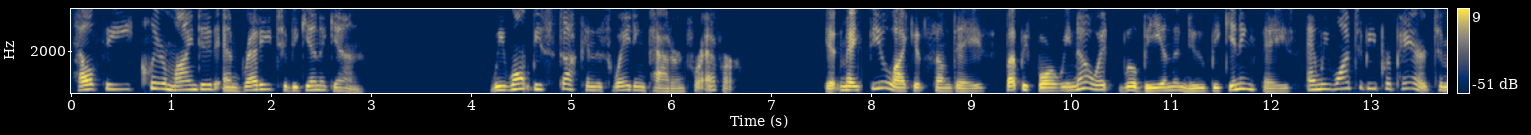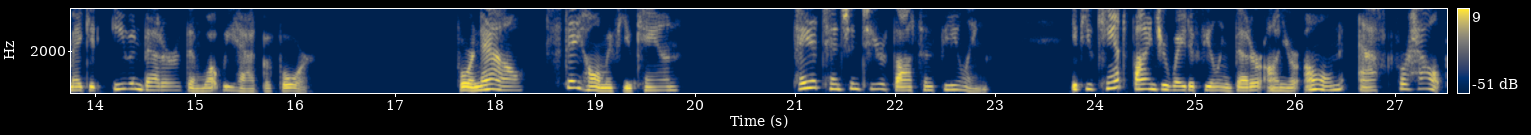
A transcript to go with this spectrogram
healthy, clear minded, and ready to begin again. We won't be stuck in this waiting pattern forever. It may feel like it some days, but before we know it, we'll be in the new beginning phase, and we want to be prepared to make it even better than what we had before. For now, Stay home if you can. Pay attention to your thoughts and feelings. If you can't find your way to feeling better on your own, ask for help.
